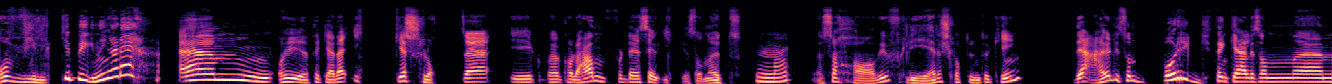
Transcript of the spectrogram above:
Og hvilke bygning er det? Um, oi, det tenker jeg det er ikke Slottet i Karl Johan, for det ser jo ikke sånn ut. Nei. Så har vi jo flere slott rundt omkring. Det er jo litt sånn borg, tenker jeg. Litt sånn eh,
